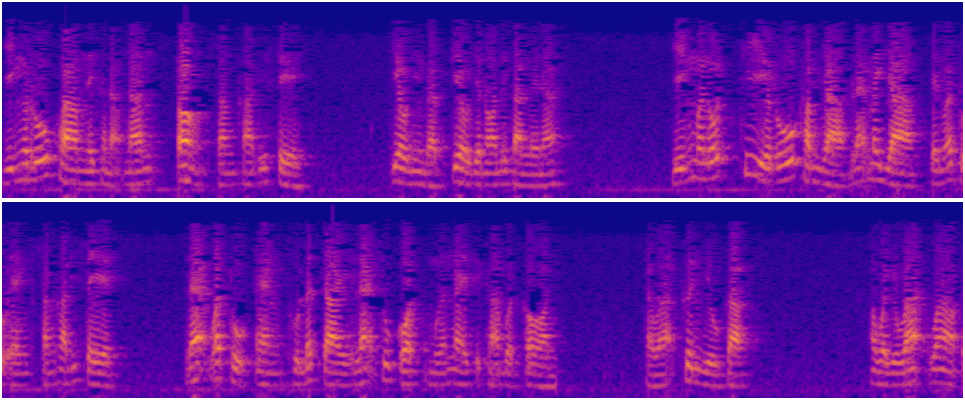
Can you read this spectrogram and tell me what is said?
หญิงรู้ความในขณะนั้นต้องสังฆาทิเศษเกี่ยวนี่แบบเกี่ยวจะนอนด้วยกันเลยนะ หญิงมนุษย์ที่รู้คำหยาบและไม่หยาบเป็นวัตถุแห่งสังฆาทิเศษและวัตถุแห่งทุนละใจและทุกกฎเหมือนในสิกขาบทก่อน แต่ว่าขึ้นอยู่กับ อวัยวะว่าไป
